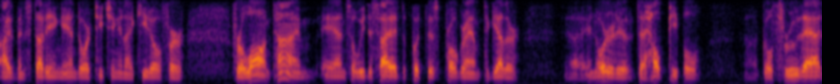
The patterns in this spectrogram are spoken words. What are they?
I've been studying and or teaching in Aikido for for a long time, and so we decided to put this program together uh, in order to to help people uh, go through that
